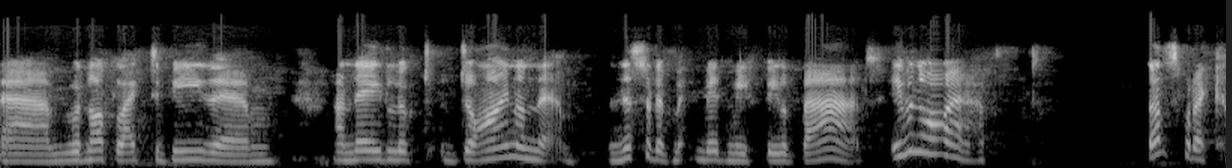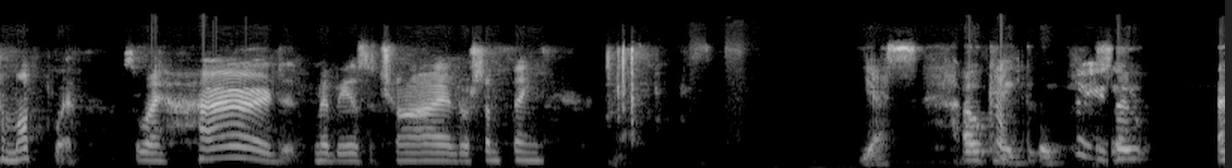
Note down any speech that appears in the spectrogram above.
um, would not like to be them, and they looked down on them. And this sort of made me feel bad, even though I have. That's what I come up with. So I heard it maybe as a child or something. Yes. Okay, good. So,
